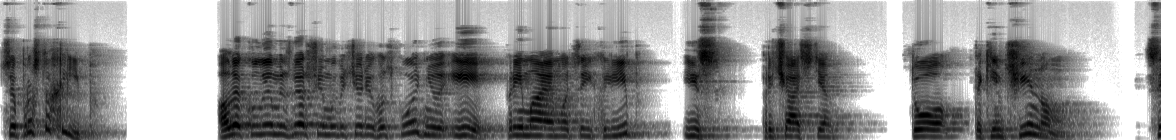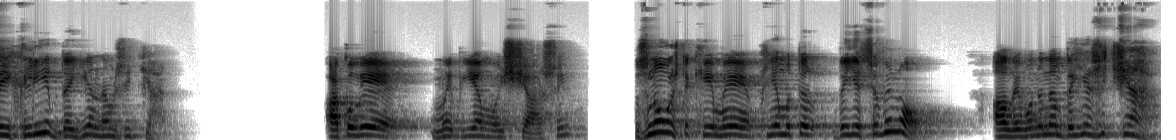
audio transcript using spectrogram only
це просто хліб. Але коли ми звершуємо вечерю Господню і приймаємо цей хліб із причастя, то таким чином цей хліб дає нам життя. А коли ми п'ємо з чаші, знову ж таки ми п'ємо, то дається вино, але воно нам дає життя.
